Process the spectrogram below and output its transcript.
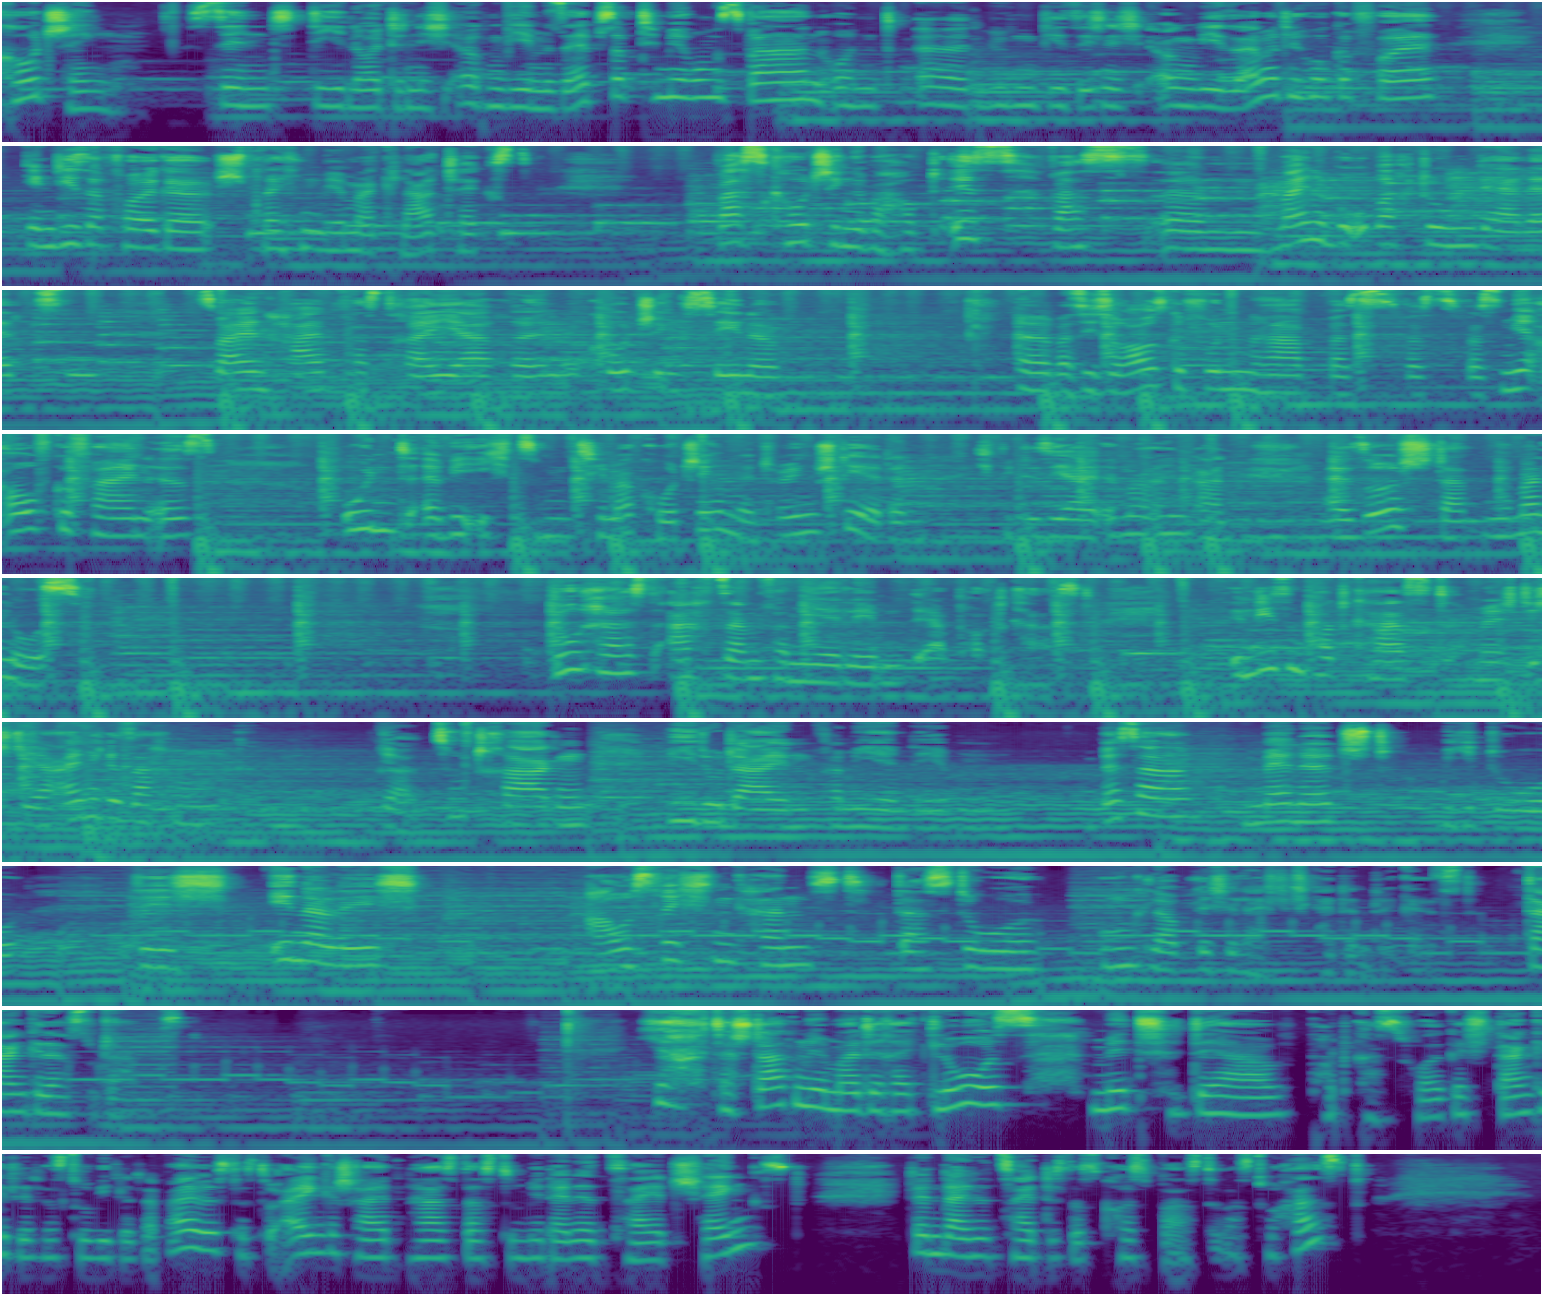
Coaching. Sind die Leute nicht irgendwie im Selbstoptimierungswahn und äh, lügen die sich nicht irgendwie selber die Hucke voll? In dieser Folge sprechen wir mal Klartext, was Coaching überhaupt ist, was ähm, meine Beobachtung der letzten zweieinhalb, fast drei Jahre in der Coaching-Szene, äh, was ich so rausgefunden habe, was, was, was mir aufgefallen ist und äh, wie ich zum Thema Coaching und Mentoring stehe, denn ich biete sie ja immer einen an. Also starten wir mal los. Du hörst Achtsam Familienleben, der Podcast. In diesem Podcast möchte ich dir einige Sachen ja, zutragen, wie du dein Familienleben besser managst, wie du dich innerlich ausrichten kannst, dass du unglaubliche Leichtigkeit entwickelst. Danke, dass du da bist. Ja, da starten wir mal direkt los mit der Podcast-Folge. Ich danke dir, dass du wieder dabei bist, dass du eingeschaltet hast, dass du mir deine Zeit schenkst, denn deine Zeit ist das Kostbarste, was du hast.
